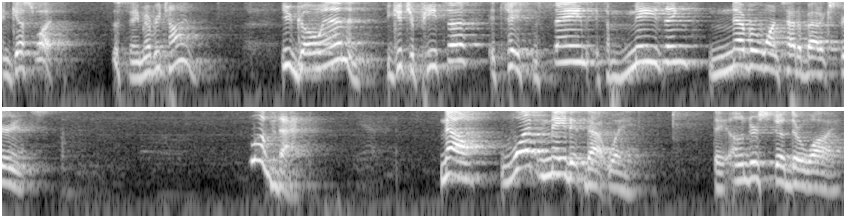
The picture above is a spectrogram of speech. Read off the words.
And guess what? It's the same every time. You go in and you get your pizza, it tastes the same, it's amazing, never once had a bad experience. Love that. Now, what made it that way? They understood their why.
